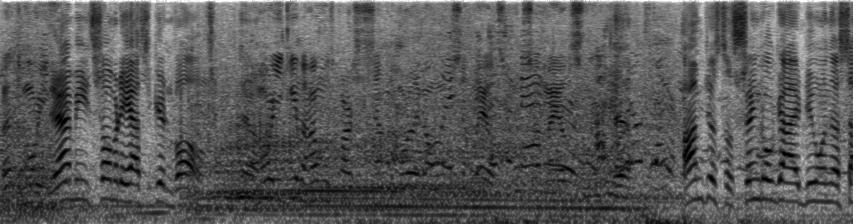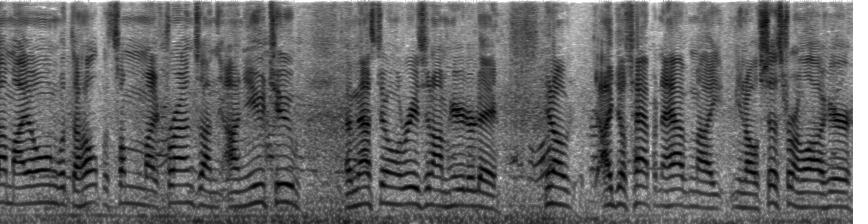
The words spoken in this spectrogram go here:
But the more you, that means somebody has to get involved. The more you give a homeless person something, the more they're gonna want something else, something else. Yeah. I'm just a single guy doing this on my own with the help of some of my friends on, on YouTube, and that's the only reason I'm here today. You know, I just happen to have my, you know, sister-in-law here,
